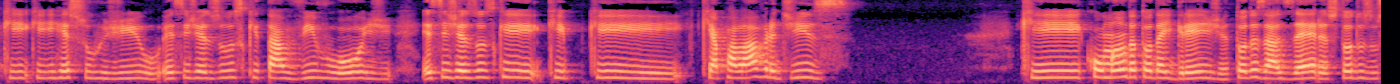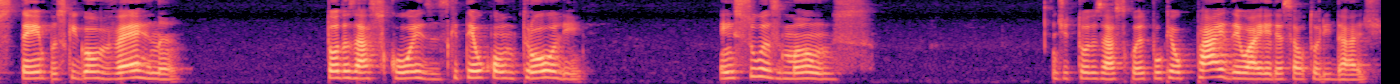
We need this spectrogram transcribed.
que, que ressurgiu, esse Jesus que está vivo hoje, esse Jesus que, que, que, que a palavra diz que comanda toda a igreja, todas as eras, todos os tempos, que governa todas as coisas, que tem o controle em suas mãos de todas as coisas, porque o Pai deu a ele essa autoridade.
